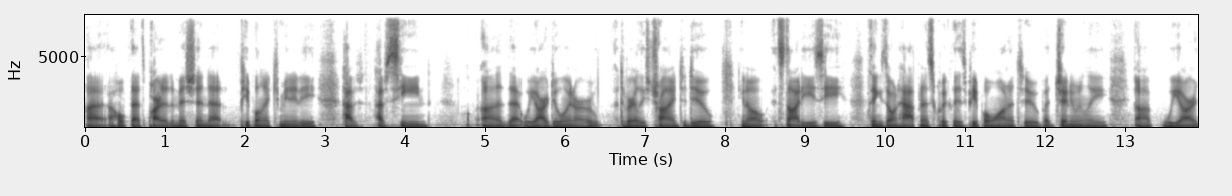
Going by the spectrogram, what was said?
Uh, I hope that's part of the mission that people in the community have have seen uh, that we are doing, or at the very least trying to do. You know, it's not easy. Things don't happen as quickly as people want it to, but genuinely, uh, we are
